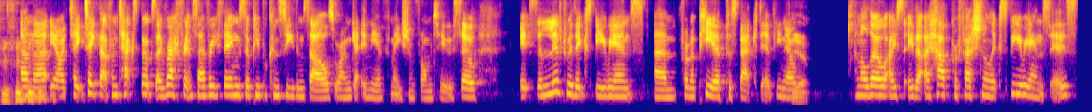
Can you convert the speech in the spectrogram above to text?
and uh, you know, I take take that from textbooks. I reference everything so people can see themselves where I'm getting the information from too. So it's a lived with experience um, from a peer perspective, you know. Yeah. And although I say that I have professional experiences,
